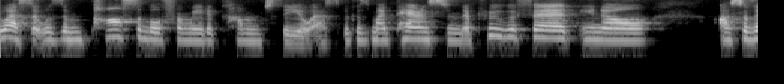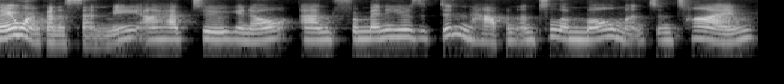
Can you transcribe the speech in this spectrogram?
US. It was impossible for me to come to the US because my parents didn't approve of it, you know. Uh, so they weren't going to send me. I had to, you know, and for many years it didn't happen until a moment in time.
